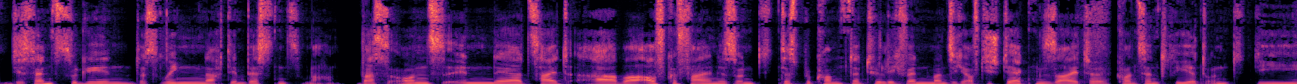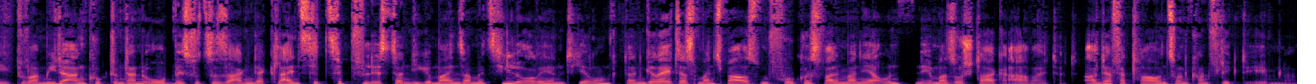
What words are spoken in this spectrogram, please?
Dissens zu gehen, das Ringen nach dem Besten zu machen. Was uns in der Zeit aber aufgefallen ist, und das bekommt natürlich, wenn man sich auf die Stärkenseite konzentriert und die Pyramide anguckt und dann oben ist sozusagen der kleinste Zipfel ist dann die gemeinsame Zielorientierung, dann gerät das manchmal aus dem Fokus, weil man ja unten immer so stark arbeitet, an der Vertrauens- und Konfliktebene.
